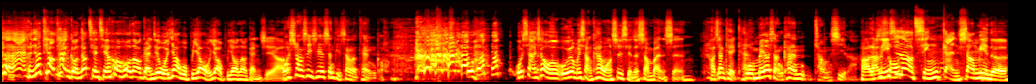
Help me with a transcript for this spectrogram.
可爱，很像跳探狗，你知道前前后后那种感觉，我要我不要我要不要那种感觉啊！我希望是一些身体上的探戈。我想一下，我我有没有想看王世贤的上半身？好像可以看。我没有想看床戏啦。好啦，你是那种情感上面的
